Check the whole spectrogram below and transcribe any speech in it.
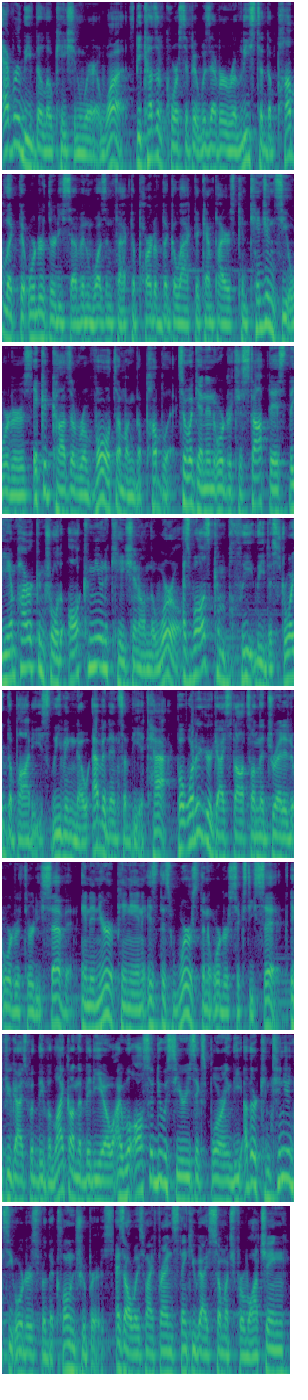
ever leave the location where it was. Because of course if it was ever released to the public that Order 37 was in fact a part of the Galactic Empire's contingency orders, it could cause a revolt among the public. So again, in order to stop this, the Empire controlled all communication on the world, as well as completely destroyed the bodies, leaving no evidence of the attack. But what are your guys' thoughts on the dreaded Order 37? And in your opinion, is this worse than Order 66? If you guys would leave a like on the video, I will also do a series exploring the other contingency orders for the clone troopers. As always, my friends, thank you guys so much for watching.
